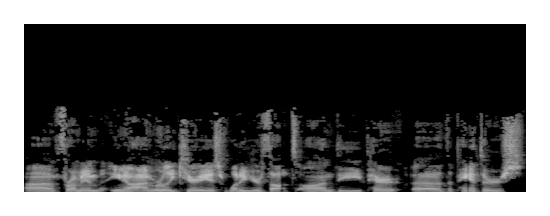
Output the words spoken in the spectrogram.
uh, from him. You know, I'm really curious. What are your thoughts on the pair, uh, the Panthers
